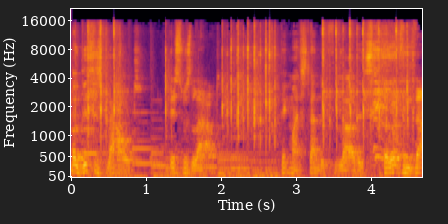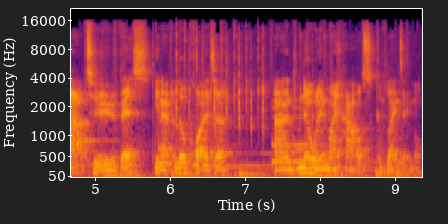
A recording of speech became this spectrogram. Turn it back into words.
Oh, this is loud. This was loud. I think my standard for loud is. So I went from that to this, you know, a little quieter, and no one in my house complains anymore.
